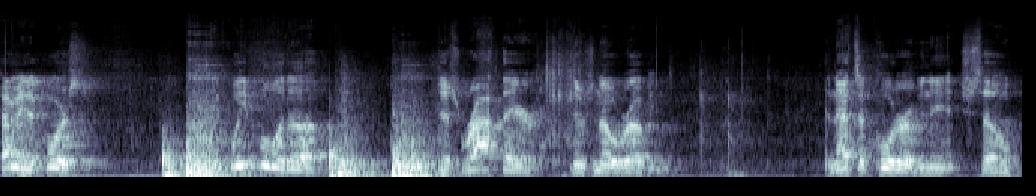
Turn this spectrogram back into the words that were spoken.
I mean, of course, if we pull it up just right there, there's no rubbing. And that's a quarter of an inch. So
